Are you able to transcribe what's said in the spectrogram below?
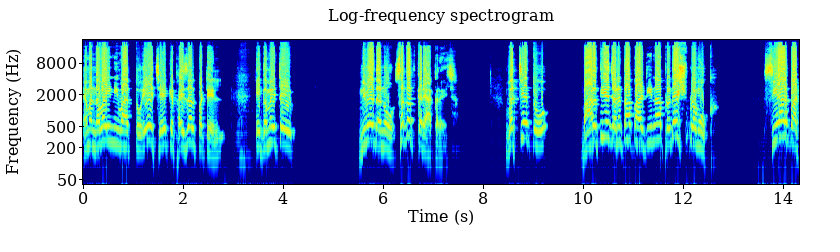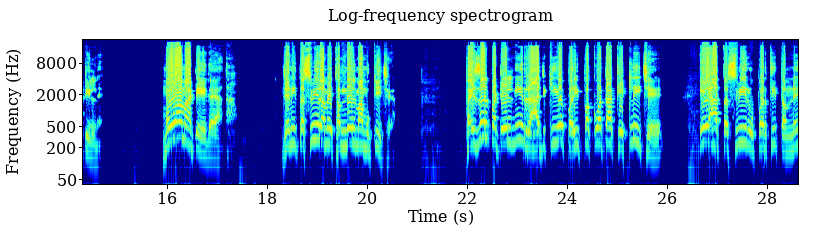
એમાં નવાઈની વાત તો એ છે કે ફૈઝલ પટેલ એ ગમે તે નિવેદનો સતત કર્યા કરે છે. વચ્ચે તો ભારતીય જનતા પાર્ટીના પ્રદેશ પ્રમુખ સી આર પાટીલને મળવા માટે એ ગયા હતા. જેની તસવીર અમે થમદેલમાં મૂકી છે. ફૈઝલ પટેલની રાજકીય પરિપક્વતા કેટલી છે એ આ તસવીર ઉપરથી તમને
